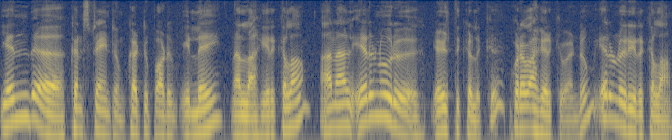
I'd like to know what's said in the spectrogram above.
எந்த கன்ஸ்டன்ட்டும் கட்டுப்பாடும் இல்லை. நல்லாக இருக்கலாம். ஆனால் இருநூறு எழுத்துக்களுக்கு குறைவாக இருக்க வேண்டும். இருநூறு இருக்கலாம்.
